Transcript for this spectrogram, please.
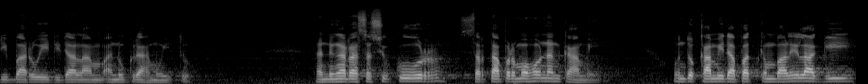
dibarui di dalam anugerahmu itu. Dan dengan rasa syukur serta permohonan kami, untuk kami dapat kembali lagi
